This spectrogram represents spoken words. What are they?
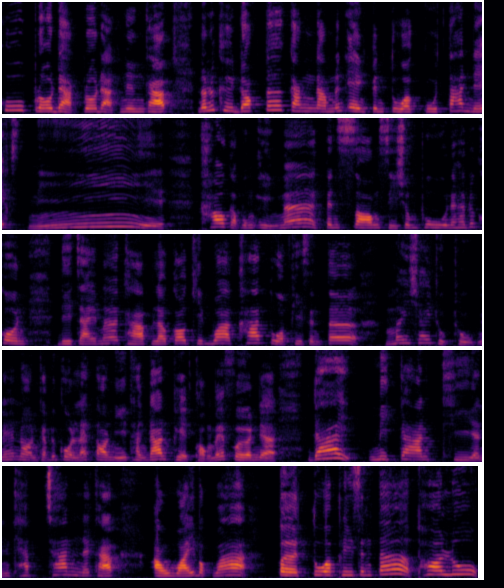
คู่ product product หนึ่งครับนั่นก็คือดรกังนำนั่นเองเป็นตัวกูต้าเน็กซ์นี่เข้ากับอุ๋งอิงมาก เป็นซองสีชมพูนะครับทุกคนดีใจมากครับ แล้วก็คิดว่าค่าตัวพรีเซนเตอร์ไม่ใช่ถูกๆ แน่นอนครับทุกคน และตอนนี้ทางด้านเพจของแม่เฟิร์นเนี่ย ได้มีการเขียนแคปชั่นนะครับ เอาไว้บอกว่าเปิดตัวพรีเซนเตอร์พ่อลูก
